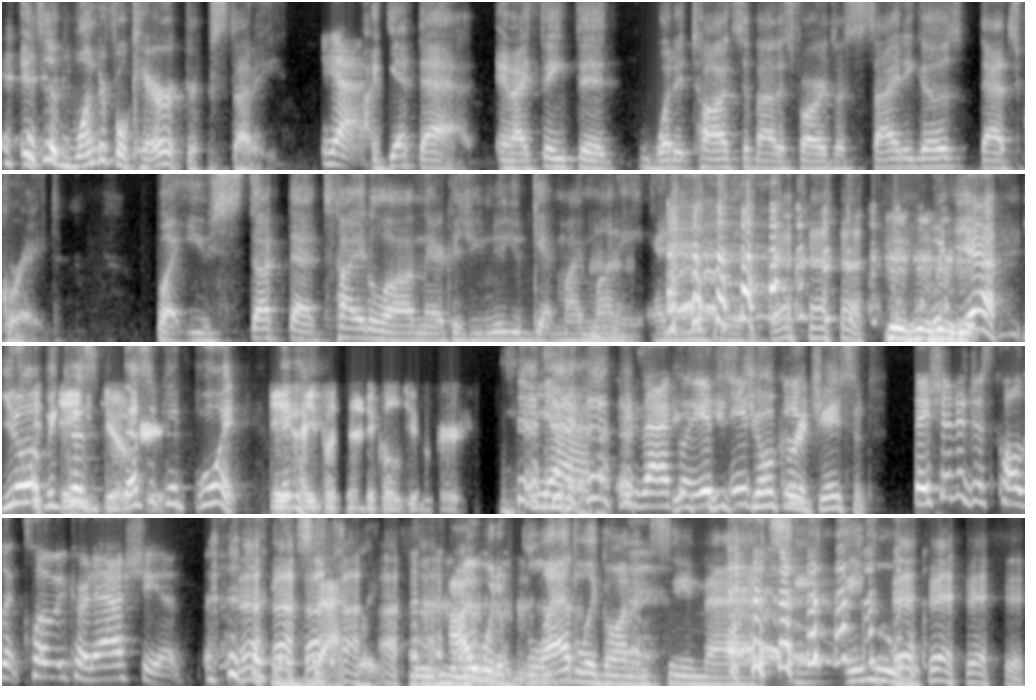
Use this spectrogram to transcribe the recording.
it. It's a wonderful character study. Yeah. I get that. And I think that what it talks about as far as our society goes, that's great. But you stuck that title on there because you knew you'd get my money. And you did. Yeah, you know what? It's a Because that's a good point. A They- hypothetical Joker. Yeah, exactly. He's, It's- he's it's- Joker it's- adjacent. They should have just called it Khloe Kardashian. Exactly. I would have gladly gone and seen that same movie.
